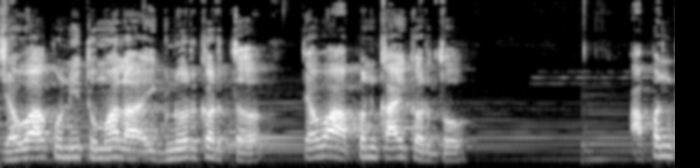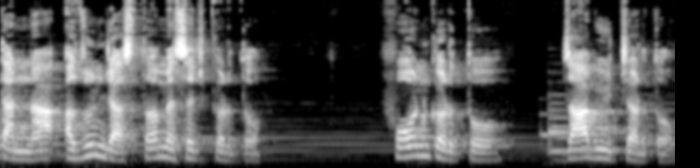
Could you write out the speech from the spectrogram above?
जेव्हा कोणी तुम्हाला इग्नोर करतं तेव्हा आपण काय करतो? आपण त्यांना अजून जास्त मेसेज करतो. फोन करतो जाब विचारतो.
